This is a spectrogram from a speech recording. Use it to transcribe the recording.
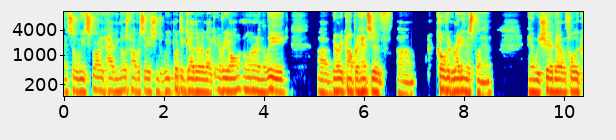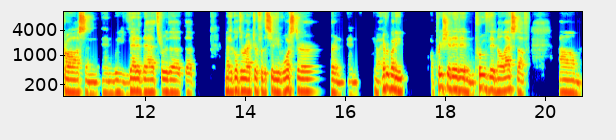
and so we started having those conversations. We put together, like every owner in the league, a very comprehensive um, COVID readiness plan, and we shared that with Holy Cross, and and we vetted that through the the medical director for the city of Worcester, and and you know everybody appreciated it and approved it and all that stuff. Um,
